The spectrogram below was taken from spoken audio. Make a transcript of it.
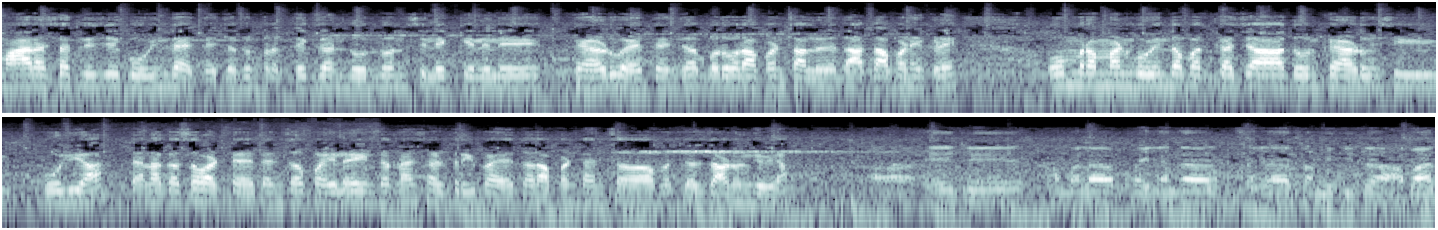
महाराष्ट्रातले जे गोविंद आहेत त्याच्यातून प्रत्येकजण दोन दोन सिलेक्ट केलेले खेळाडू आहेत. त्यांच्याबरोबर आपण चालू आहेत आता आपण इकडे ओम ब्रह्मांड गोविंद पथकाच्या दोन खेळाडूंशी बोलूया. त्यांना कसं वाटतंय? त्यांचं पहिलं इंटरनॅशनल ट्रिप आहे तर आपण त्यांच्याबद्दल जाणून घेऊया. हे जे आम्हाला पहिल्यांदा सगळ्या समितीचा आभार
